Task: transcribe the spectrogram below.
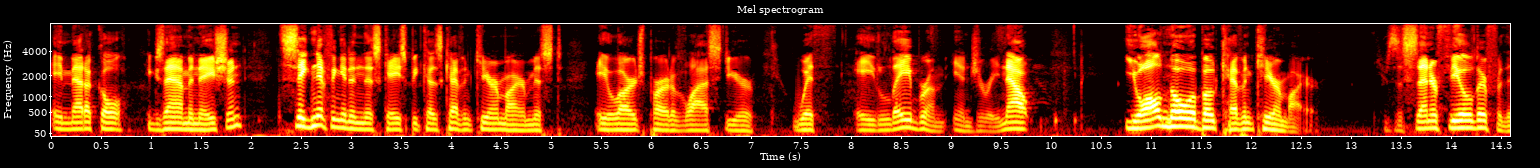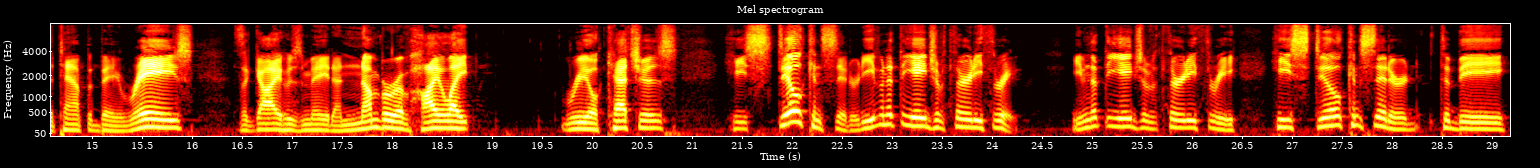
a medical examination. Significant in this case because Kevin Kiermaier missed a large part of last year with a labrum injury. Now, you all know about Kevin Kiermaier. He was a center fielder for the Tampa Bay Rays. He's a guy who's made a number of highlight reel catches. He's still considered, even at the age of 33, even at the age of 33, he's still considered to be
